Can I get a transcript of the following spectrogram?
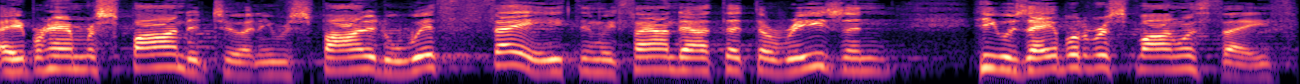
Abraham responded to it, and he responded with faith, and we found out that the reason he was able to respond with faith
